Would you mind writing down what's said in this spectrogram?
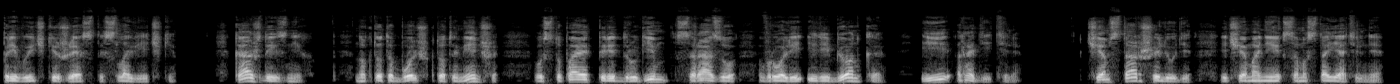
привычки, жесты, словечки. Каждый из них, но кто-то больше, кто-то меньше, выступает перед другим сразу в роли и ребенка, и родителя. Чем старше люди, и чем они самостоятельнее,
